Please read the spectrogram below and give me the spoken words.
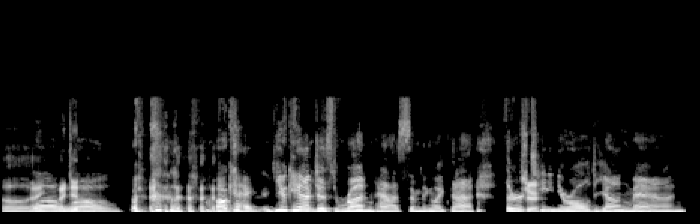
Uh, whoa, I, I did. whoa. okay. You can't just run past something like that. 13 year old young man.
